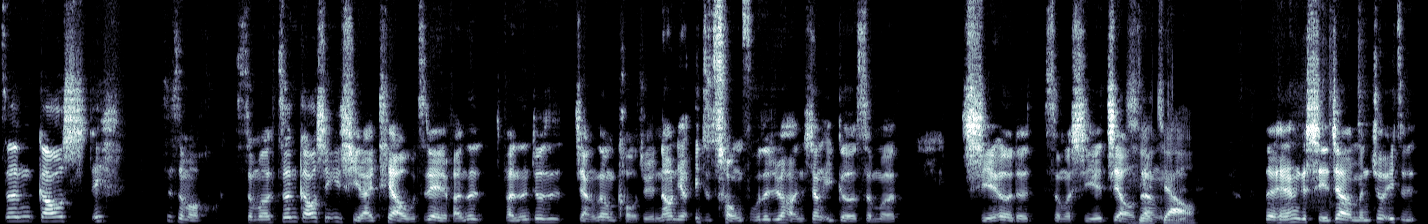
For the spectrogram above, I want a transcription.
增高诶是什么？什么真高兴，一起来跳舞之类的，反正反正就是讲这种口诀，然后你要一直重复这句话，很像一个什么邪恶的什么邪教这样子。邪教。对，很像一个邪教，我们就一直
